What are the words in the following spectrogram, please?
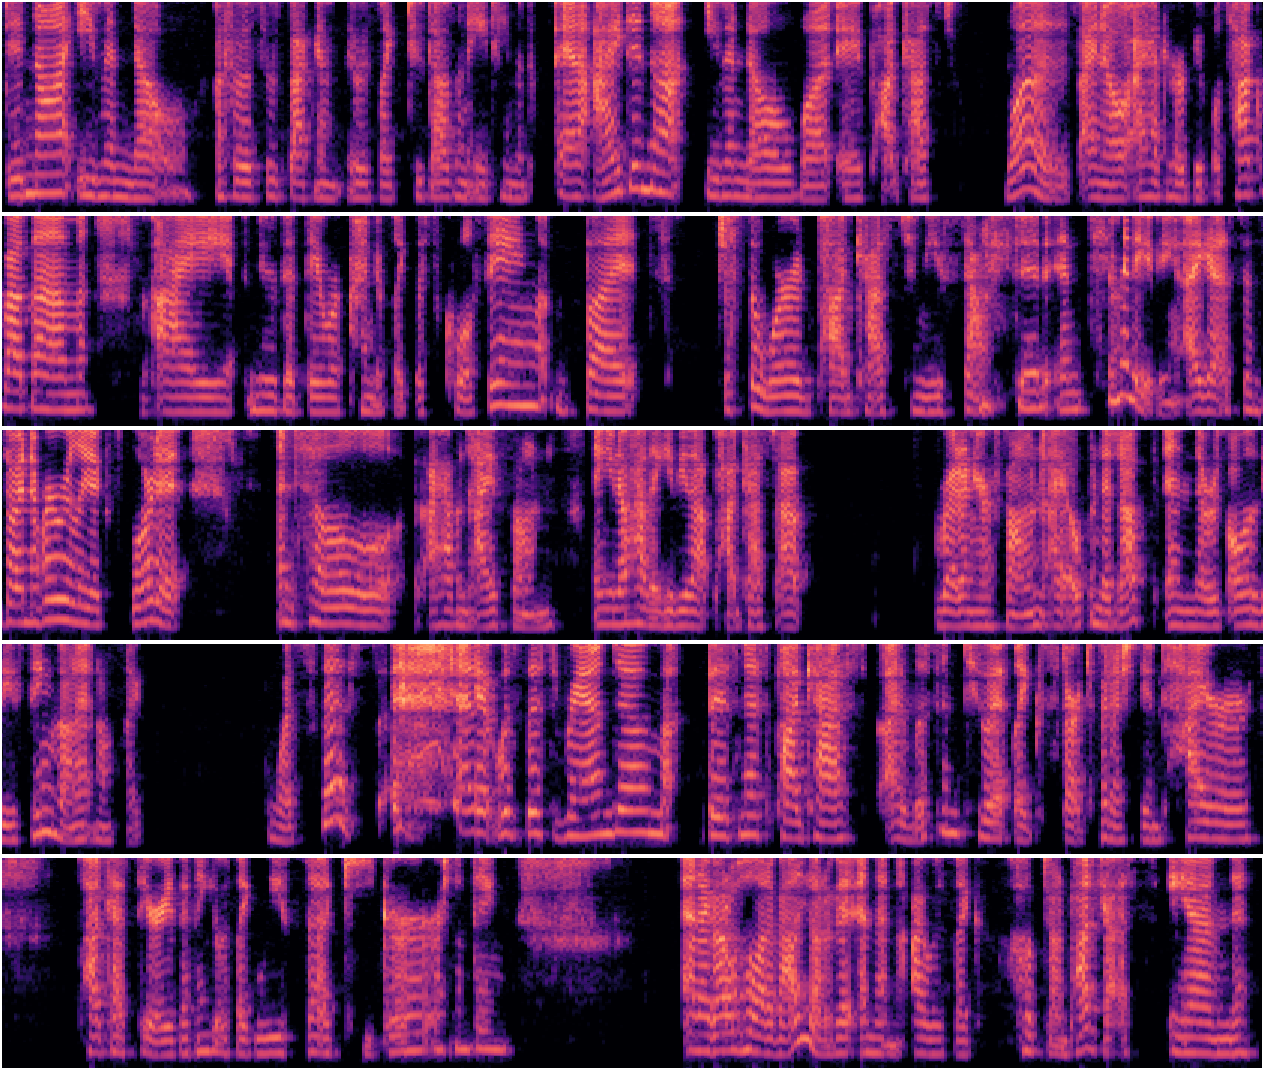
did not even know. Oh, so, this was back in, it was like 2018. And I did not even know what a podcast was. I know I had heard people talk about them. I knew that they were kind of like this cool thing, but just the word podcast to me sounded intimidating, I guess. And so I never really explored it until I have an iPhone. And you know how they give you that podcast app right on your phone? I opened it up and there was all of these things on it. And I was like, what's this? and it was this random business podcast. I listened to it like start to finish the entire podcast series. I think it was like Lisa Keeker or something. And I got a whole lot of value out of it. And then I was like hooked on podcasts. And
